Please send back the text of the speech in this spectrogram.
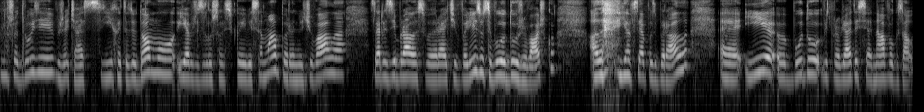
ну що, друзі, вже час їхати додому. Я вже залишилась в Києві сама, переночувала. Зараз зібрала свої речі в валізу. Це було дуже важко, але я все позбирала е, і е, буду відправлятися на вокзал.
